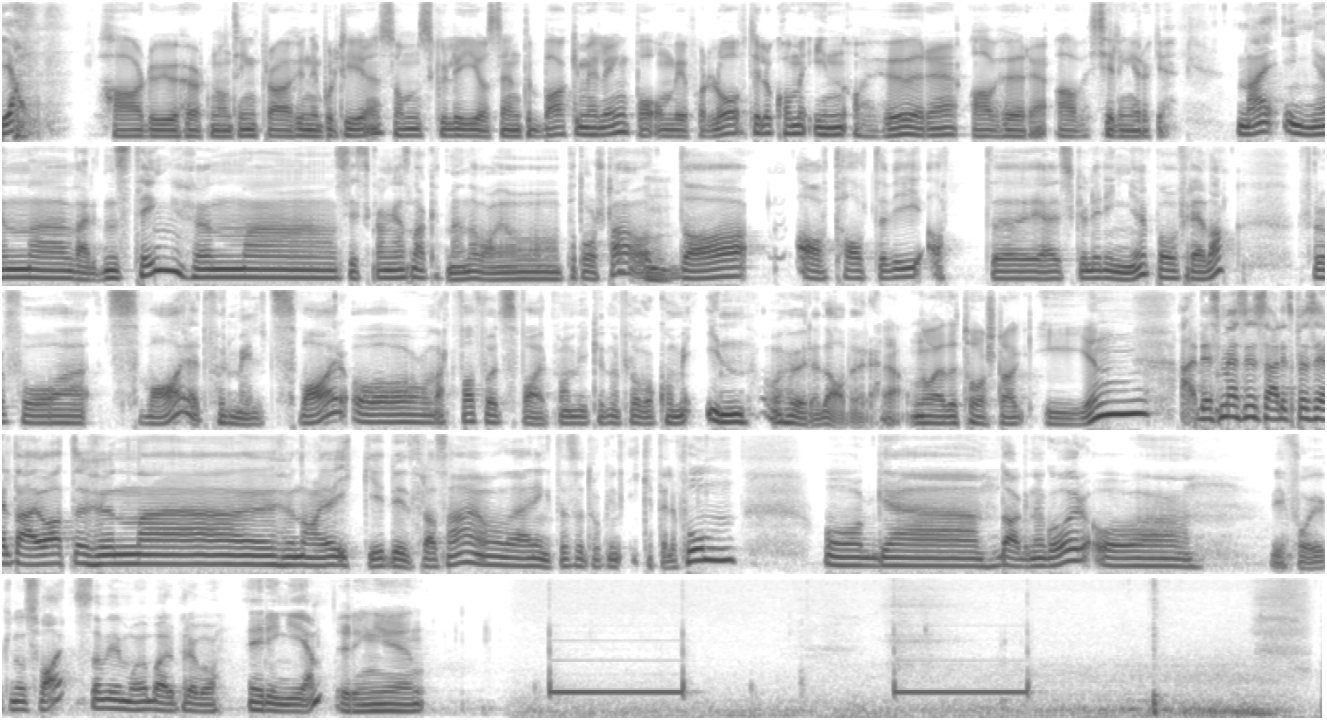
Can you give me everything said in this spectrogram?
Ja. har du hørt noen ting fra hun i politiet som skulle gi oss en tilbakemelding på om vi får lov til å komme inn og høre avhøret av Kjell Inge Røkke? Nei, ingen uh, verdens ting. Hun, uh, Sist gang jeg snakket med henne var jo på torsdag, og da avtalte vi at uh, jeg skulle ringe på fredag for å få et svar, et formelt svar, og i hvert fall få et svar på om vi kunne få lov å komme inn og høre det avhøret. Ja, nå er det torsdag igjen. Det som jeg syns er litt spesielt, er jo at hun, eh, hun har jo ikke gitt lyd fra seg, og da jeg ringte, så tok hun ikke telefonen. Og eh, dagene går, og vi får jo ikke noe svar, så vi må jo bare prøve å ringe igjen. Ring igjen.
